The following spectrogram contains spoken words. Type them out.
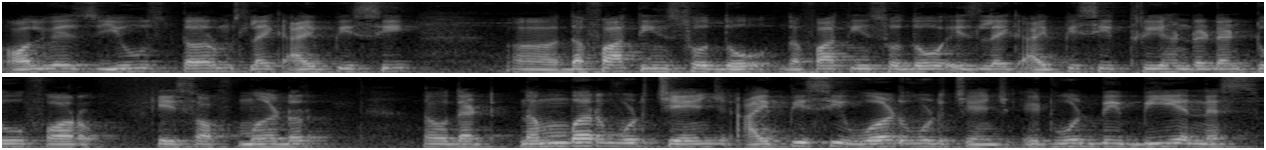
always use terms like IPC uh, Dafa 302 Dafa 302 is like IPC 302 for case of murder. Now that number would change IPC word would change. It would be BNS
